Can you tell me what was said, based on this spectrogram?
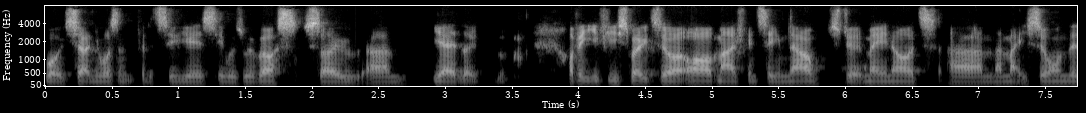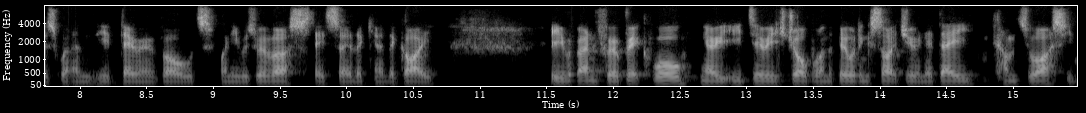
Well, he certainly wasn't for the two years he was with us. So um, yeah, look, I think if you spoke to our, management team now, Stuart Maynard um, and Matty Saunders, when he, they were involved when he was with us, they'd say, look, you know, the guy he ran through a brick wall. You know, he'd do his job on the building site during the day, come to us, he'd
